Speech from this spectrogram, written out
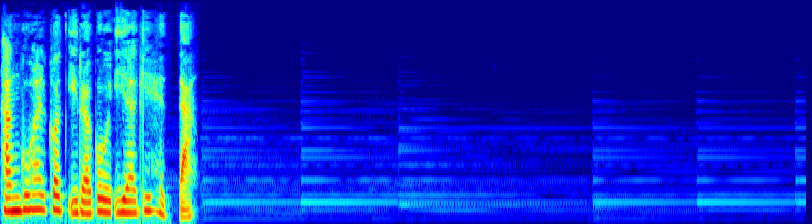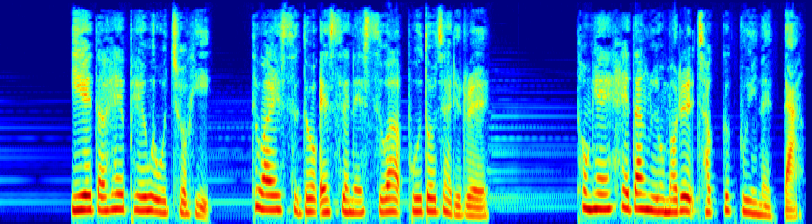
강구할 것이라고 이야기했다. 이에 더해 배우 오초희, 트와이스도 SNS와 보도자료를 통해 해당 루머를 적극 부인했다.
